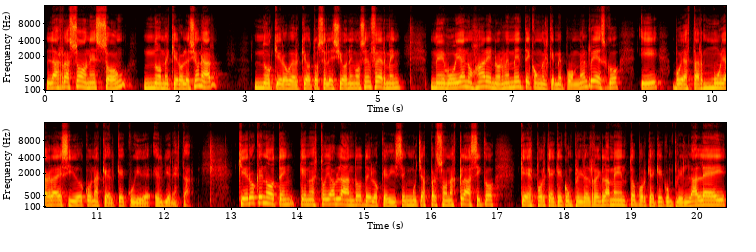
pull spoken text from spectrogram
Las razones son, no me quiero lesionar, no quiero ver que otros se lesionen o se enfermen, me voy a enojar enormemente con el que me ponga en riesgo y voy a estar muy agradecido con aquel que cuide el bienestar. Quiero que noten que no estoy hablando de lo que dicen muchas personas clásicos, que es porque hay que cumplir el reglamento, porque hay que cumplir la ley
